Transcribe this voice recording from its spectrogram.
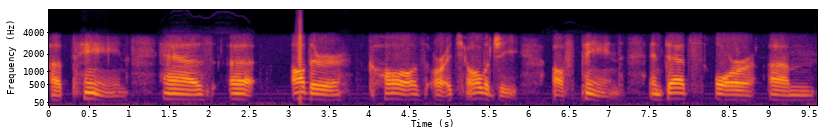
uh, pain has uh, other cause or etiology of pain, and that's or um,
